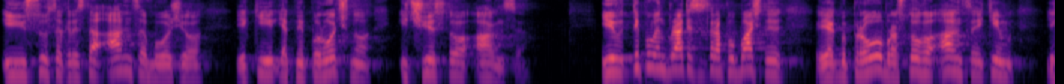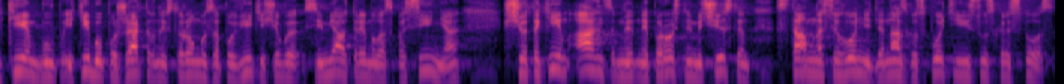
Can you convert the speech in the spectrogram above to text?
Ісуса Христа, Агнця Божого, який як непорочного і чистого Агнця. І ти повинен брати сестра побачити якби прообраз того агнця, яким, яким був, який був пожертвований в старому заповіті, щоб сім'я отримала спасіння, що таким агнцем непорочним і чистим став на сьогодні для нас Господь Ісус Христос.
